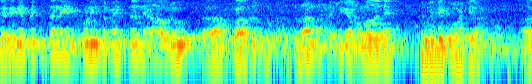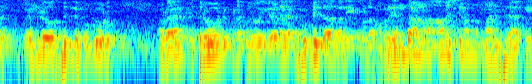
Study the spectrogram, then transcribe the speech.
ലഹരിയെ പറ്റി തന്നെ ഇപ്പോൾ ഈ സമയത്ത് തന്നെ ആ ഒരു ക്ലാസ് സെമിനാർ സംഘടിപ്പിക്കുക എന്നുള്ളത് തന്നെ ഒരു വലിയ ക്വാളിറ്റിയാണ് എം ഹോസ്പിറ്റലിൽ ഫുഡ് കൊടുത്തു. അവിടെ എത്രയോ കിടപ്പ് രോഗികളെ ഫുഡില്ലാതെ വലയുമ്പോൾ അവർ എന്താണ് ആവശ്യമെന്ന് മനസ്സിലാക്കി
